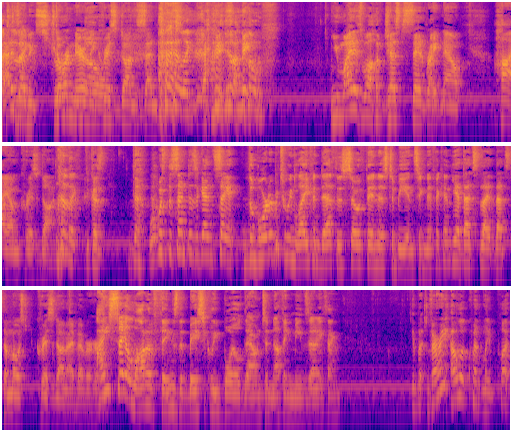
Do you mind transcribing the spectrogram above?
that is and I an extraordinarily Chris Dunn sentence. like I don't like- know. You might as well have just said right now, "Hi, I'm Chris Dunn," Like- because the, what was the sentence again? Say it. The border between life and death is so thin as to be insignificant. Yeah, that's the that's the most Chris Dunn I've ever heard. I say a lot of things that basically boil down to nothing means anything. Yeah, but very eloquently put,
